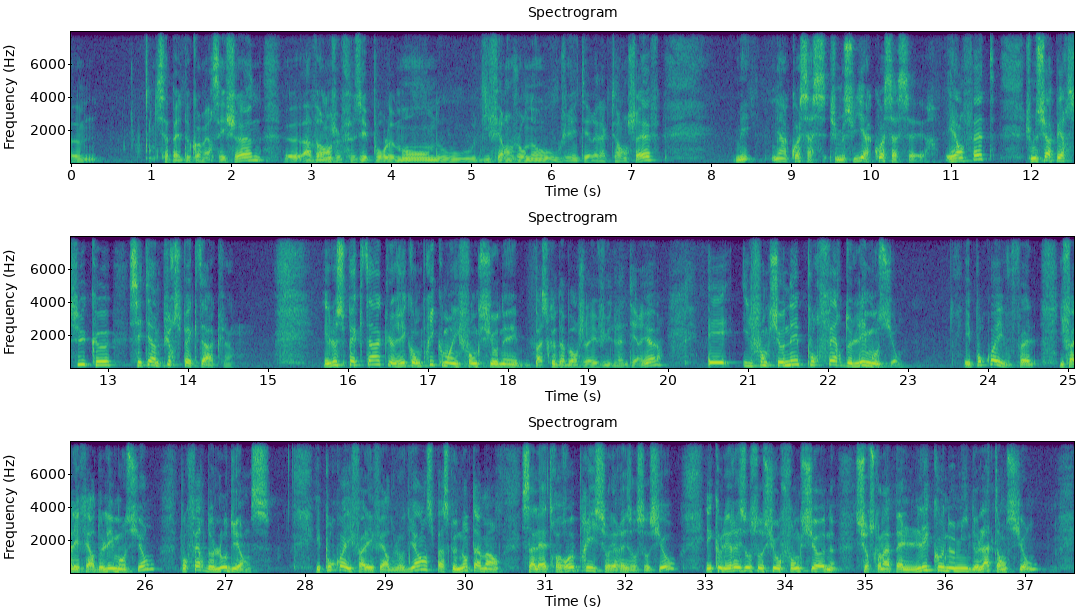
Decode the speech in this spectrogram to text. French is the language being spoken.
qui s'appelle The Conversation. Euh, avant, je faisais pour Le Monde ou différents journaux où j'ai été rédacteur en chef. Mais, à quoi ça, je me suis dit à quoi ça sert? Et en fait, je me suis aperçu que c'était un pur spectacle. Et le spectacle, j'ai compris comment il fonctionnait, parce que d'abord je l'avais vu de l'intérieur, et il fonctionnait pour faire de l'émotion. Et pourquoi il fallait faire de l'émotion? Pour faire de l'audience. Et pourquoi il fallait faire de l'audience? Parce que notamment, ça allait être repris sur les réseaux sociaux et que les réseaux sociaux fonctionnent sur ce qu'on appelle l'économie de l'attention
